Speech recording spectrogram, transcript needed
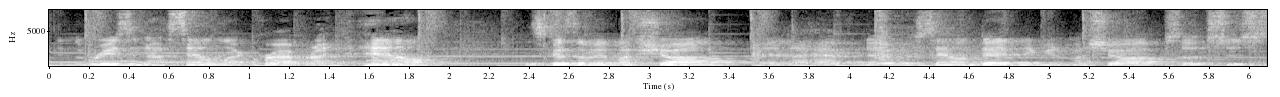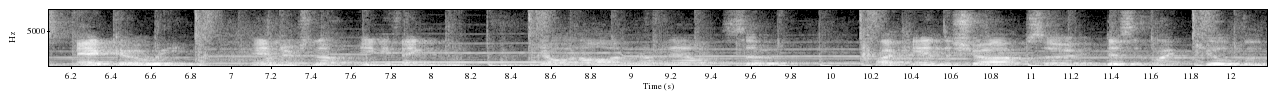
and the reason I sound like crap right now it's because I'm in my shop and I have no sound deadening in my shop, so it's just echoey and there's not anything going on right now. So like in the shop, so it doesn't like kill the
